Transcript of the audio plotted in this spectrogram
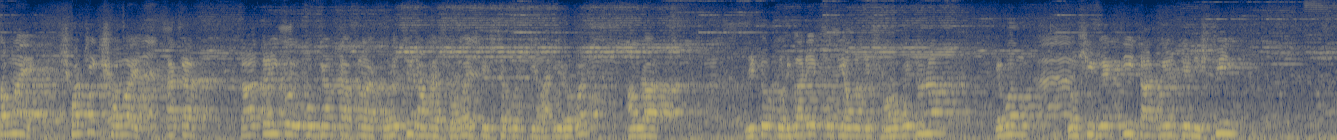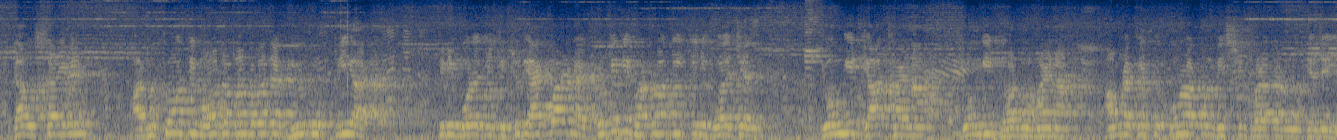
সময়ে, সঠিক সময়ে একটা তাড়াতাড়ি করে প্রোগ্রামটা আপনারা করেছেন। আমরা সবাই চেষ্টা করছি হাজির হবেন আমরা মৃত পরিবারের প্রতি আমাদের সমবেদনা এবং দোষী ব্যক্তি তার বিরুদ্ধে নিশ্চয়ই ব্যবস্থা নেবেন। আর মুখ্যমন্ত্রী মমতা বন্দ্যোপাধ্যায় ভিউ খুব ক্লিয়ার তিনি বলেছেন যে শুধু একবার নয়, প্রতিটি ঘটনাতেই তিনি বলেছেন, জঙ্গির জাত হয় না, জঙ্গির ধর্ম হয় না। আমরা কিন্তু কোনো রকম বিশৃঙ্খলতার মধ্যে নেই।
